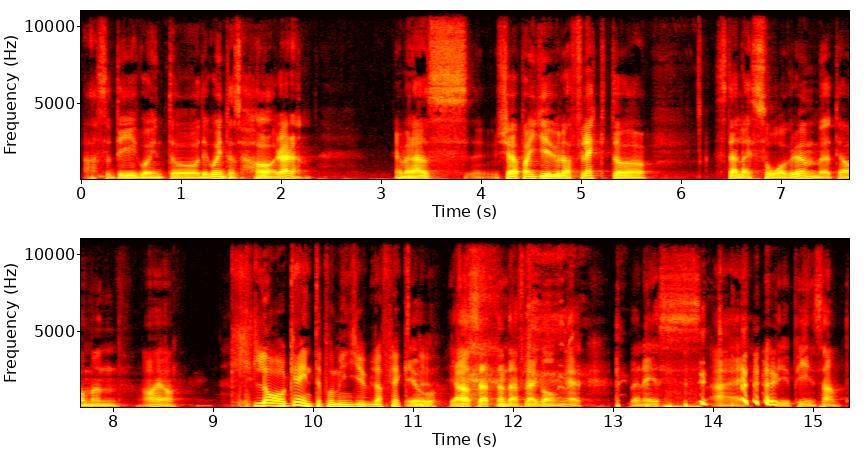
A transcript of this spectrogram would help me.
Alltså det går inte, och, det går inte ens att höra den. Jag menar, köpa en julafläkt och ställa i sovrummet. Ja, men ja, ja. Klaga inte på min julafläkt nu. Jo, jag har sett den där flera gånger. Den är... Nej, det är ju pinsamt.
